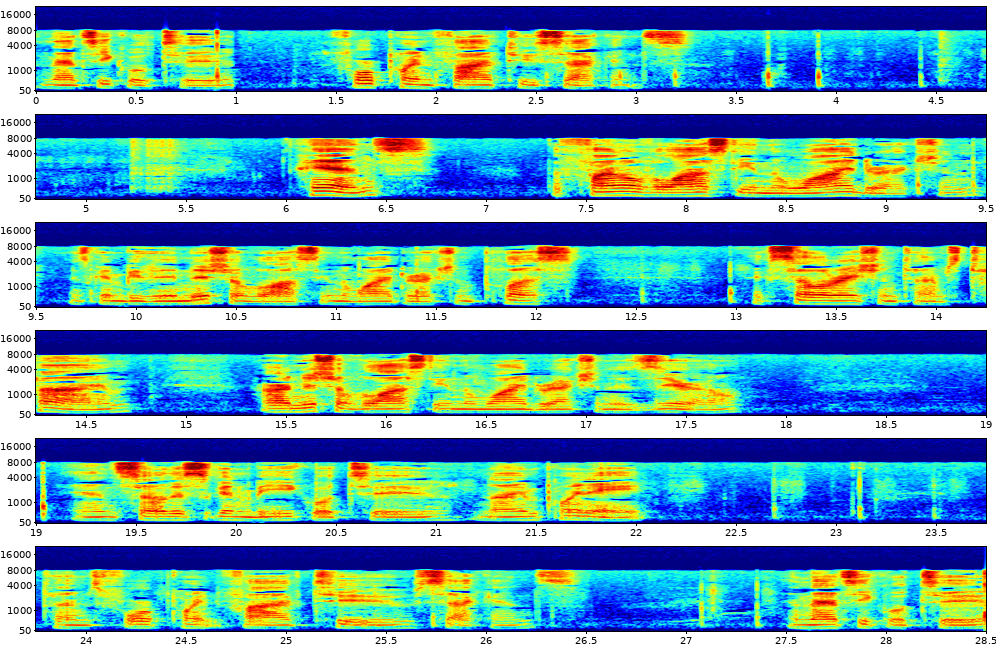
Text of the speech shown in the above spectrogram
and that's equal to 4.52 seconds. Hence, the final velocity in the y direction is going to be the initial velocity in the y direction plus acceleration times time. Our initial velocity in the y direction is 0. And so this is going to be equal to 9.8 times 4.52 seconds. And that's equal to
